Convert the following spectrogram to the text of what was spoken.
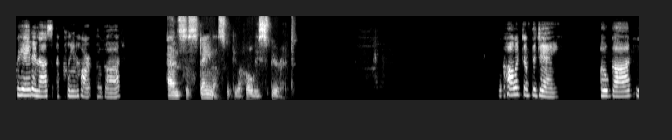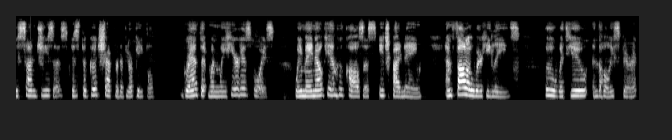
Create in us a clean heart, O God, And sustain us with your Holy Spirit. The collect of the day. O God, whose Son Jesus is the good shepherd of your people, grant that when we hear his voice, we may know him who calls us each by name and follow where he leads, who with you and the Holy Spirit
